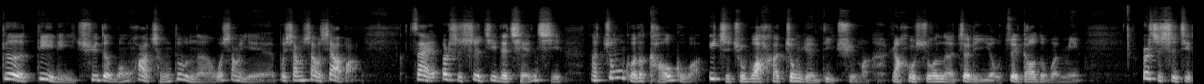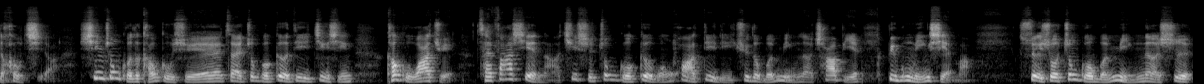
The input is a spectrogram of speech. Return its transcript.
各地理区的文化程度呢，我想也不相上下吧。在二十世纪的前期，那中国的考古啊，一直去挖中原地区嘛，然后说呢，这里有最高的文明。二十世纪的后期啊，新中国的考古学在中国各地进行考古挖掘，才发现啊，其实中国各文化地理区的文明呢，差别并不明显嘛。所以说，中国文明呢是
